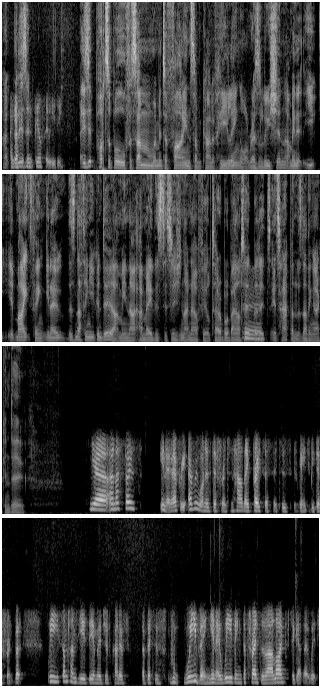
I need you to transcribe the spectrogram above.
I guess it didn't feel so easy is it possible for some women to find some kind of healing or resolution? I mean, it, you, it might think, you know, there's nothing you can do. I mean, I, I made this decision. I now feel terrible about it, mm. but hmm. it's it's happened. There's nothing I can do. Yeah, and I suppose you know every everyone is different, and how they process it is is going to be different. But we sometimes use the image of kind of a bit of weaving, you know, weaving the threads of our life together, which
